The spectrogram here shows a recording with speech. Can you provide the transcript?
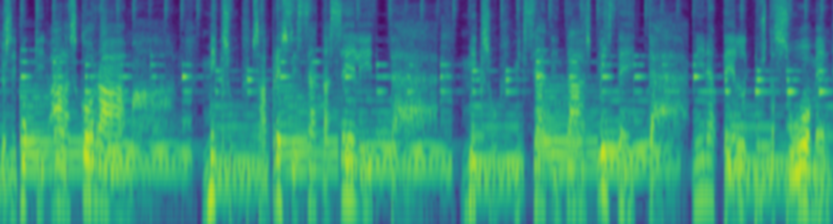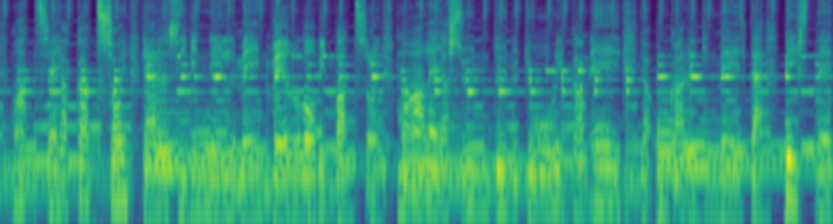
jos ei pukki alas koraamaan. Miksu, saa pressissä taas selittää. Miksu, miksi jäätin taas pisteitä? Minä telkusta Suomen matseja katsoin, kärsivin ilmein, vellovin vatsoin. Maaleja syntynyt juurikaan ei, ja meiltä pisteet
